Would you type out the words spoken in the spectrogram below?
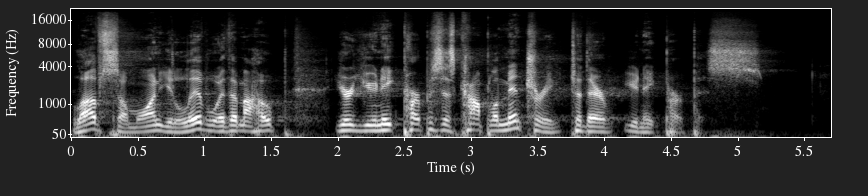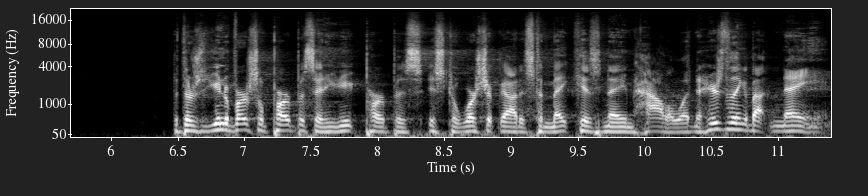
love someone, you live with them, I hope your unique purpose is complementary to their unique purpose. But there's a universal purpose and a unique purpose is to worship God, is to make his name hallowed. Now here's the thing about name.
